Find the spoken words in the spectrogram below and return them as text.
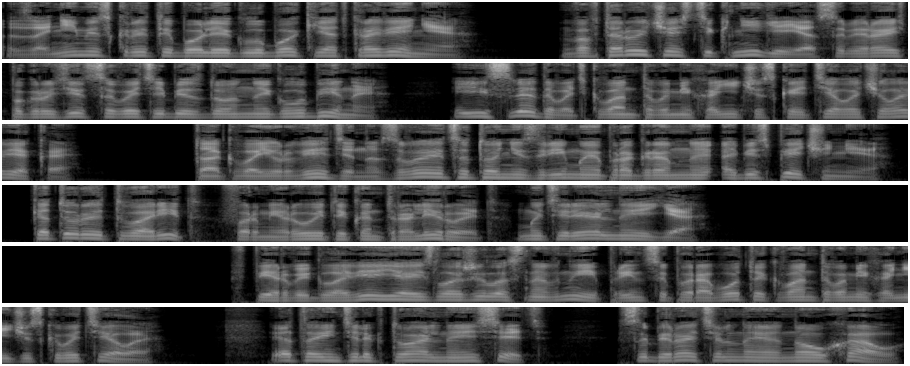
За ними скрыты более глубокие откровения. Во второй части книги я собираюсь погрузиться в эти бездонные глубины и исследовать квантово-механическое тело человека – так в аюрведе называется то незримое программное обеспечение, которое творит, формирует и контролирует материальное «я». В первой главе я изложил основные принципы работы квантово-механического тела. Это интеллектуальная сеть, собирательное ноу-хау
